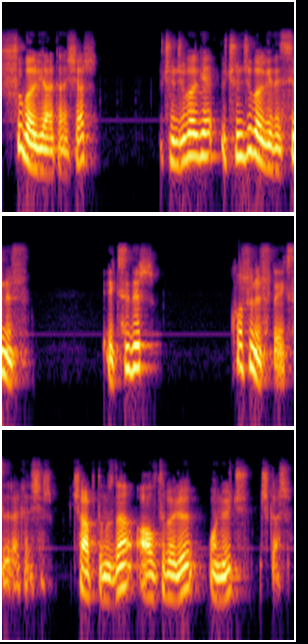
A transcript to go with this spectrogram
şu bölge arkadaşlar. Üçüncü bölge. Üçüncü bölgede sinüs eksidir. Kosinüs de eksidir arkadaşlar. Çarptığımızda 6 bölü 13 çıkar.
